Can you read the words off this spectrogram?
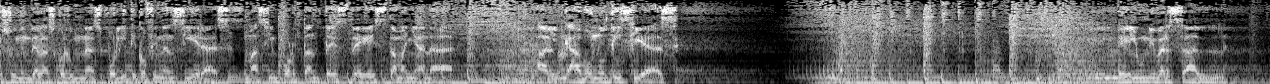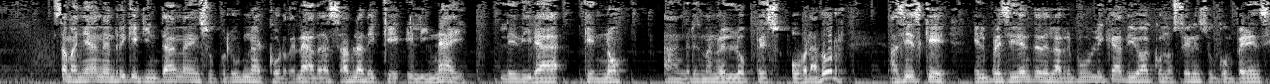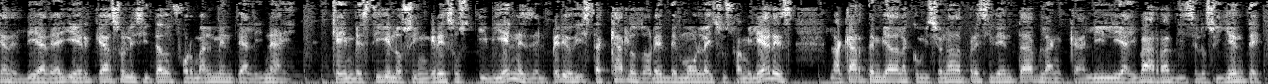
resumen de las columnas político-financieras más importantes de esta mañana. Al cabo noticias. El Universal. Esta mañana Enrique Quintana en su columna Coordenadas habla de que el INAI le dirá que no a Andrés Manuel López Obrador. Así es que el presidente de la República dio a conocer en su conferencia del día de ayer que ha solicitado formalmente al INAI que investigue los ingresos y bienes del periodista Carlos Doret de Mola y sus familiares. La carta enviada a la comisionada presidenta Blanca Lilia Ibarra dice lo siguiente.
